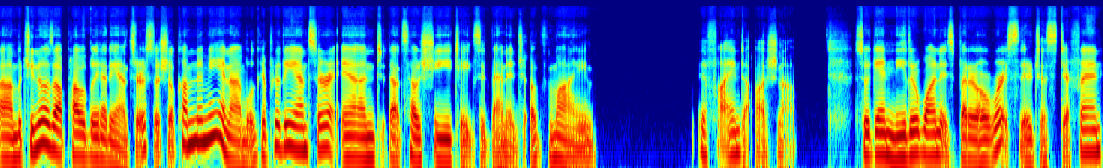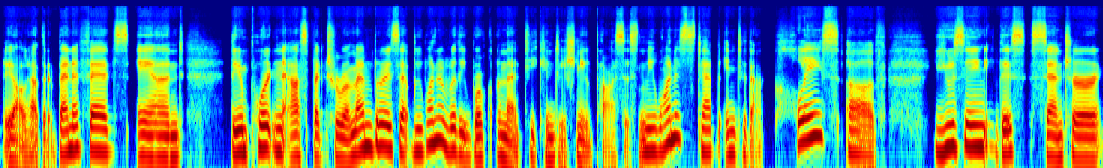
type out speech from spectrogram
Um, but she knows I'll probably have the answer. So she'll come to me and I will give her the answer. And that's how she takes advantage of my defined ajna. So again, neither one is better or worse. They're just different. They all have their benefits. And the important aspect to remember is that we want to really work on that deconditioning process. And we want to step into that place of using this center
